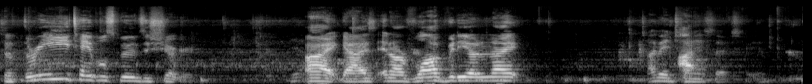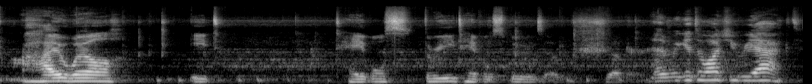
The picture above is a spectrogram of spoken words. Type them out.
So three tablespoons of sugar. Yeah. Alright guys, in our vlog video tonight, I made 26 for you. I will eat tables three tablespoons of sugar. And we get to watch you react.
